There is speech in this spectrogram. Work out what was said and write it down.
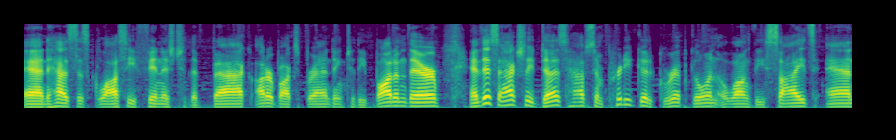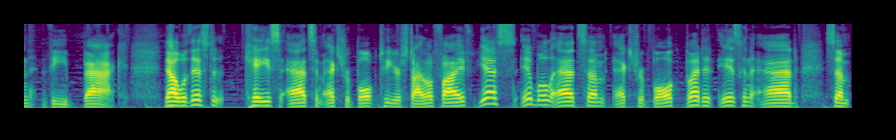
and it has this glossy finish to the back, OtterBox branding to the bottom there, and this actually does have some pretty good grip going along the sides and the back. Now with this case add some extra bulk to your Stylo 5? Yes, it will add some extra bulk, but it is going to add some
